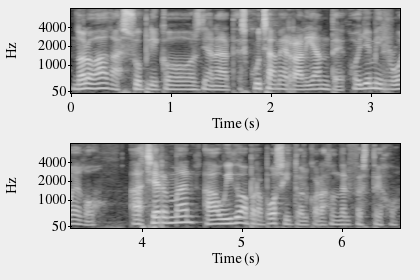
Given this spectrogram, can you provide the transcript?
No lo hagas, suplicó Janat. Escúchame, radiante. Oye mi ruego. Sherman ha oído a propósito el corazón del festejo.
